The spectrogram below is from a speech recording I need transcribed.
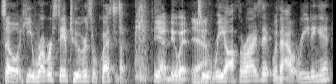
So he rubber stamped Hoover's request. He's like, yeah, do it Yeah. to reauthorize it without reading it,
